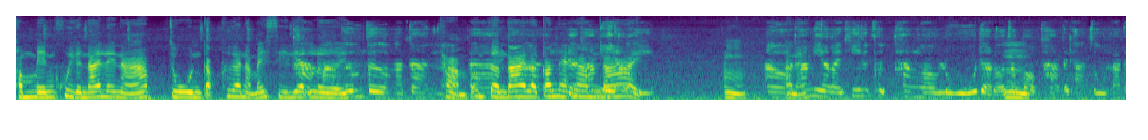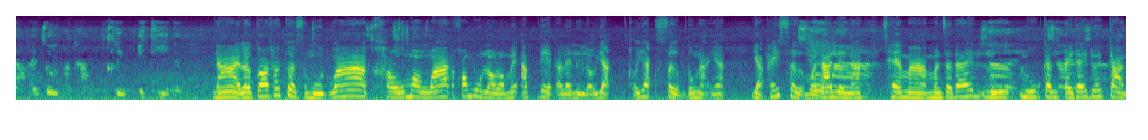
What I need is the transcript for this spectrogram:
คอมเมนต์คุยกันได้เลยนะ จูนกับเพื่อนอะไม่ซีเรียสเลยถามมาเพิ่มเติมละกันถามเพิ่มเติมได้แล้วก็แนะนำได้เยวถ้ามี อะไรอืมเอออะไรถ้ามีอะไรที่ทางเรารู้เดี๋ยวเราจะอืมบอกผ่านไปทางจูนแล้วเดี๋ยวให้จูนมาทำคลิปอีกทีหนึ่งได้แล้วก็ถ้าเกิดสมมติว่าเขามองว่าข้อมูลเราเราไม่อัปเดตอะไรหรือเราอยากเขาอยากเสริมตรงไหนอะอยากให้เสริมมาได้เลยนะ แชร์มามันจะได้รู้ใช่รู้กันไปใช่ได้ด้วยกัน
